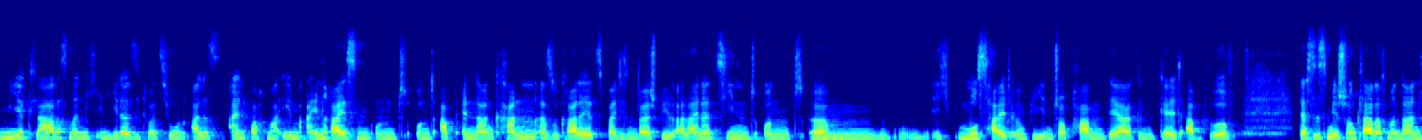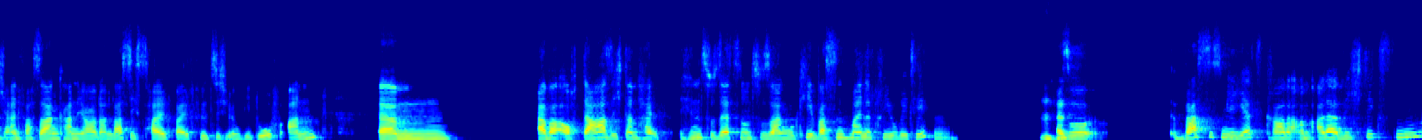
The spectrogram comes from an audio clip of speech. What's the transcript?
mir klar, dass man nicht in jeder Situation alles einfach mal eben einreißen und, und abändern kann. Also gerade jetzt bei diesem Beispiel alleinerziehend und mhm. ähm, ich muss halt irgendwie einen Job haben, der genug Geld abwirft. Das ist mir schon klar, dass man da nicht einfach sagen kann, ja, dann lasse ich es halt, weil fühlt sich irgendwie doof an. Ähm, aber auch da sich dann halt hinzusetzen und zu sagen, okay, was sind meine Prioritäten? Mhm. Also was ist mir jetzt gerade am allerwichtigsten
